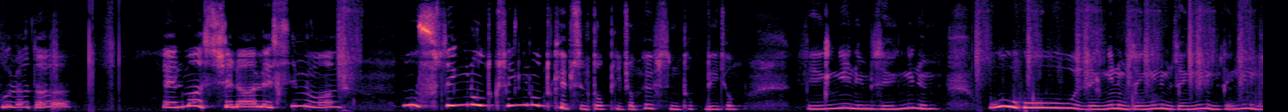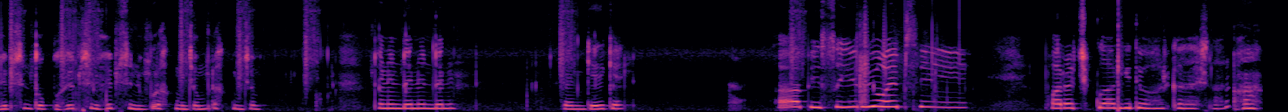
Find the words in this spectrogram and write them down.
Burada elmas şelalesi mi var? Uf zengin olduk zengin olduk. Hepsini toplayacağım. Hepsini toplayacağım. Zenginim zenginim. Uhu zenginim zenginim zenginim zenginim. Hepsini topla hepsini hepsini bırakmayacağım bırakmayacağım. Dönün dönün dönün. Dön geri gel. Abi sıyırıyor hepsini. Paracıklar gidiyor arkadaşlar. Aha.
